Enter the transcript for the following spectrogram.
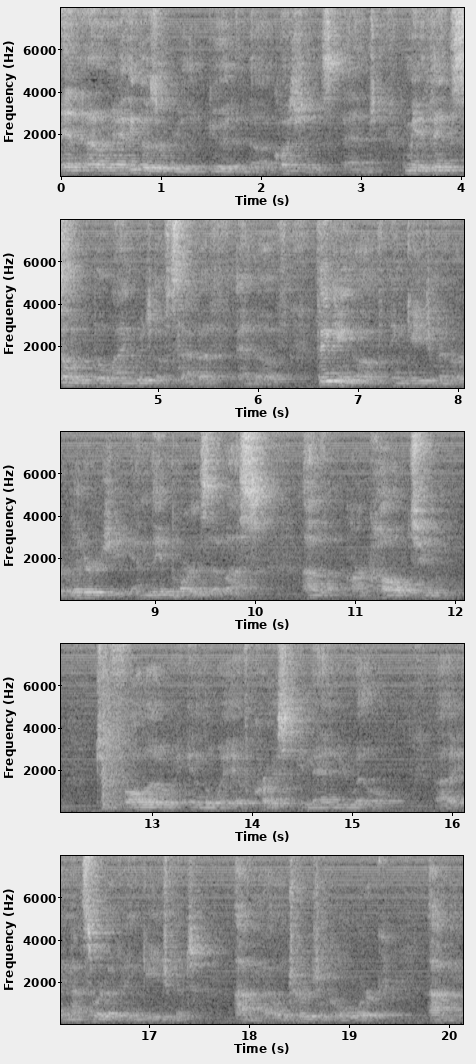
and I mean, I think those are really good uh, questions. And I mean, I think some of the language of Sabbath and of thinking of engagement or liturgy and the importance of us of our call to to follow in the way of Christ Emmanuel uh, in that sort of engagement um, that liturgical work um,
